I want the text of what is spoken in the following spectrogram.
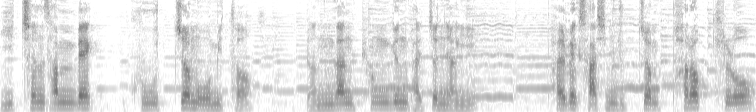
2309.5m, 연간 평균 발전량이 846.8억 킬로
